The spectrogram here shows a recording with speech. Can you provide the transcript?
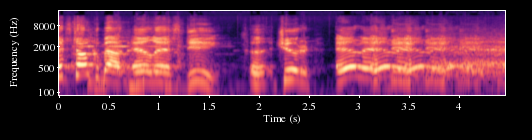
Let's talk about LSD. Uh, children, LSD. LSD.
